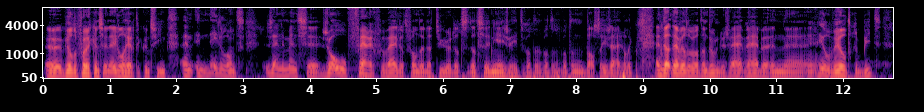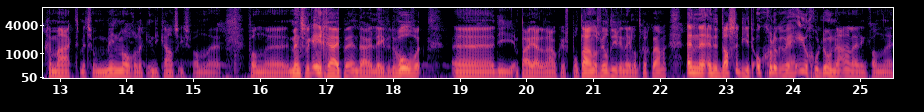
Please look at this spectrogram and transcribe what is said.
eh, wilde varkens en edelherten kunt zien. En in Nederland zijn de mensen zo ver verwijderd van de natuur dat, dat ze niet eens weten wat een, wat een, wat een das is eigenlijk. En daar wilden we wat aan doen. Dus we, we hebben een, eh, een heel wild gebied gemaakt met zo min mogelijk indicaties van, eh, van eh, menselijk ingrijpen. En daar leven de wolven. die een paar jaar daarna ook weer spontaan als wilddieren in Nederland terugkwamen. En, en de dassen, die het ook gelukkig weer heel goed doen. Naar aanleiding van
